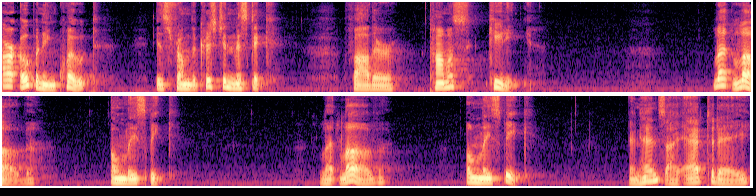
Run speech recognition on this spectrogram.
Our opening quote is from the Christian mystic Father Thomas Keating. Let love only speak. Let love only speak. And hence I add today,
